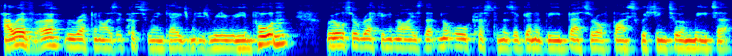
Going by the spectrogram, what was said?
However, we recognise that customer engagement is really, really important. We also recognise that not all customers are going to be better off by switching to a meter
